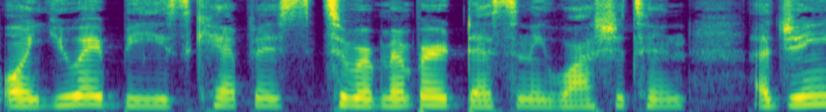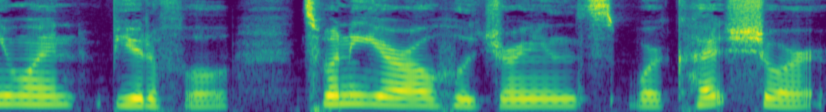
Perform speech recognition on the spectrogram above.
on UAB's campus to remember Destiny Washington, a genuine, beautiful 20 year old whose dreams were cut short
